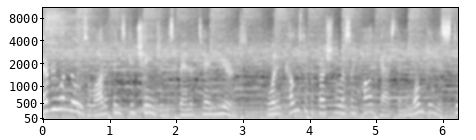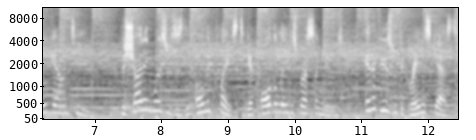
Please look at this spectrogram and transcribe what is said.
Everyone knows a lot of things can change in the span of 10 years. But when it comes to professional wrestling podcasting, one thing is still guaranteed. The Shining Wizards is the only place to get all the latest wrestling news, interviews with the greatest guests,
